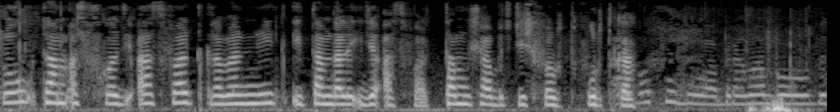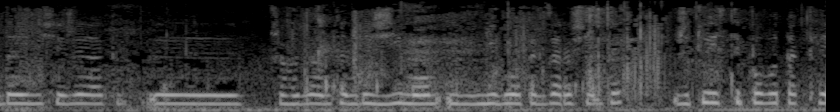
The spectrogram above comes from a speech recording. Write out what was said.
Tu, tam aż wchodzi asfalt, krawężnik i tam dalej idzie asfalt. Tam musiała być gdzieś furt- furtka. Albo tu była brama, bo wydaje mi się, że jak yy, przechodziłam tędy zimą i nie było tak zarośnięte, że tu jest typowo takie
